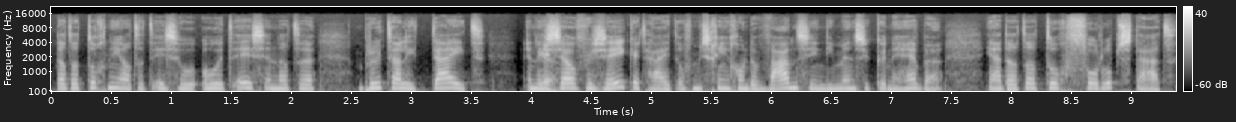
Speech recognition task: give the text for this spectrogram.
dat het toch niet altijd is hoe, hoe het is. En dat de brutaliteit en de ja. zelfverzekerdheid, of misschien gewoon de waanzin die mensen kunnen hebben, ja, dat dat toch voorop staat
